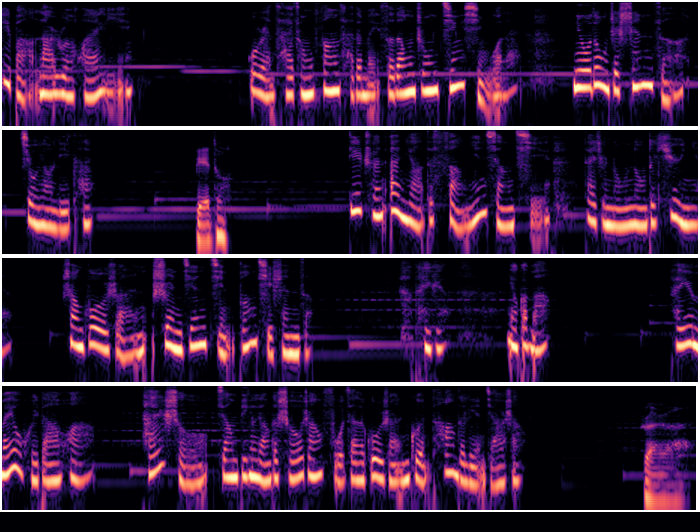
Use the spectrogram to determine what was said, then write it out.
一把拉入了怀里。顾然才从方才的美色当中惊醒过来。扭动着身子就要离开，别动。低沉暗哑的嗓音响起，带着浓浓的欲念，让顾软瞬间紧绷起身子。裴玉，你要干嘛？裴玉没有回答话，抬手将冰凉的手掌抚在了顾软滚烫的脸颊上。软软，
